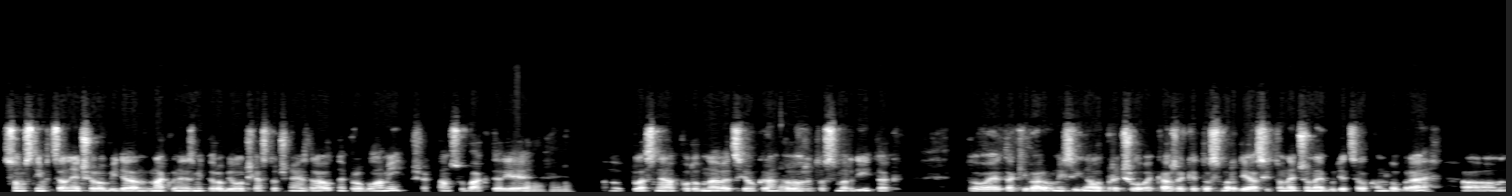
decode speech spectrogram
som s tým chcel niečo robiť a nakoniec mi to robilo čiastočne aj zdravotné problémy, však tam sú baktérie, ano, ano. plesne a podobné veci, okrem ano. toho, že to smrdí, tak to je taký varovný signál pre človeka, že keď to smrdí, asi to niečo nebude celkom dobré. Um,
